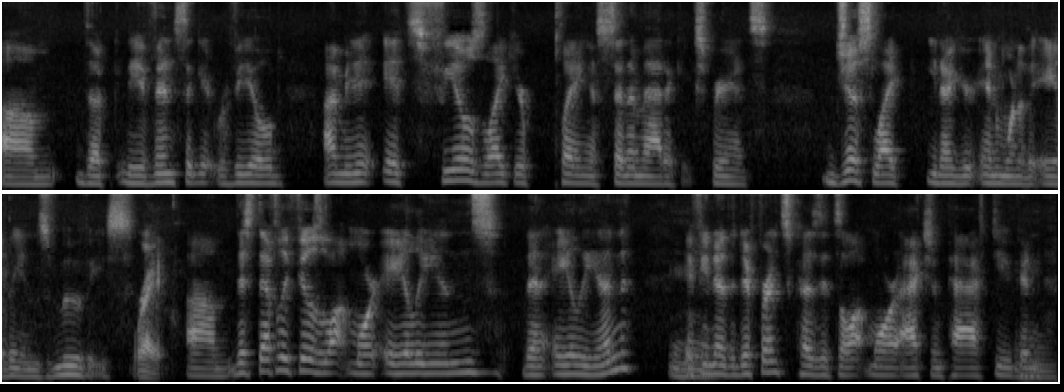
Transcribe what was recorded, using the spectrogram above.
um, the the events that get revealed. I mean, it, it feels like you're playing a cinematic experience, just like you know you're in one of the Aliens movies. Right. Um, this definitely feels a lot more Aliens than Alien, if you know the difference, because it's a lot more action packed. You can Mhm.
